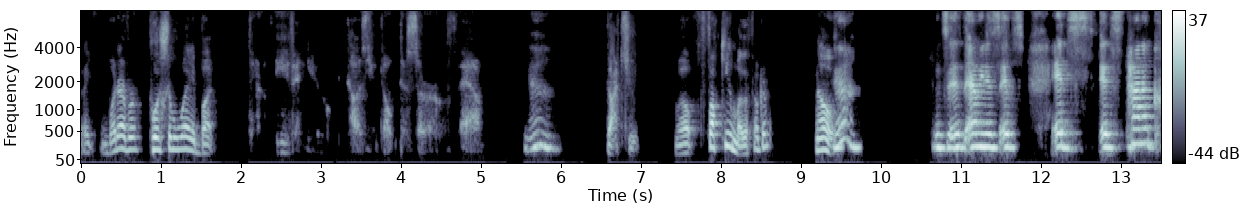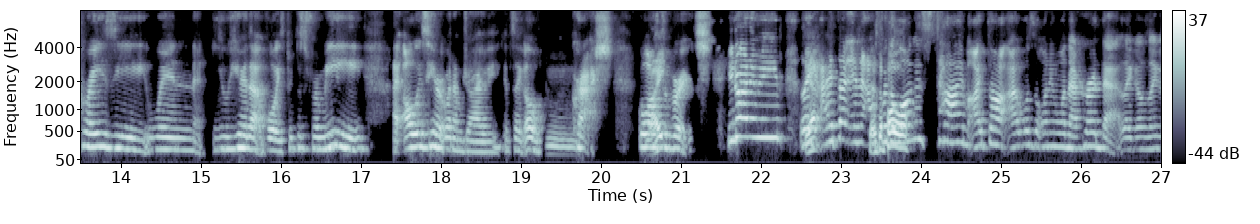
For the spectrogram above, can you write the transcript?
like whatever. Push them away, but they're leaving you because you don't deserve them. Yeah. Got you. Well, fuck you, motherfucker. No. Yeah. It's, it, I mean, it's it's it's it's kind of crazy when you hear that voice because for me, I always hear it when I'm driving. It's like, oh, mm. crash, go right? off the bridge. You know what I mean? Like yeah. I thought, and There's for the longest time, I thought I was the only one that heard that. Like I was like,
